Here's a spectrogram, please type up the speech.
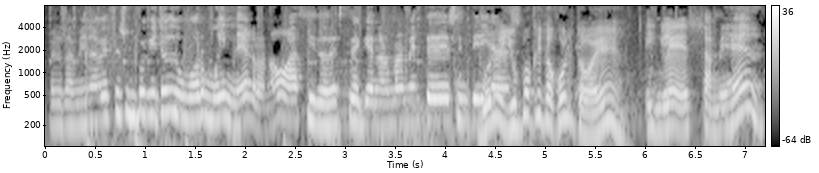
pero también a veces un poquito de humor muy negro, ¿no? Ácido, de este que normalmente sentirías... Bueno, y un poquito oculto, ¿eh? Inglés. También.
